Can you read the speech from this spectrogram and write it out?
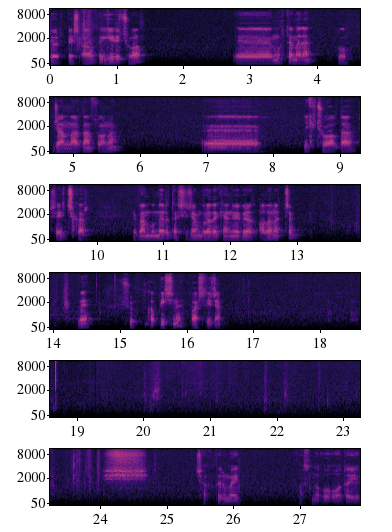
4, 5, 6, 7 çuval. E, muhtemelen bu camlardan sonra ee, iki çuval daha şey çıkar. Ben bunları taşıyacağım. Burada kendime biraz alan açacağım. Ve şu kapı işine başlayacağım. Şşş, çaktırmayın. Aslında o odayı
